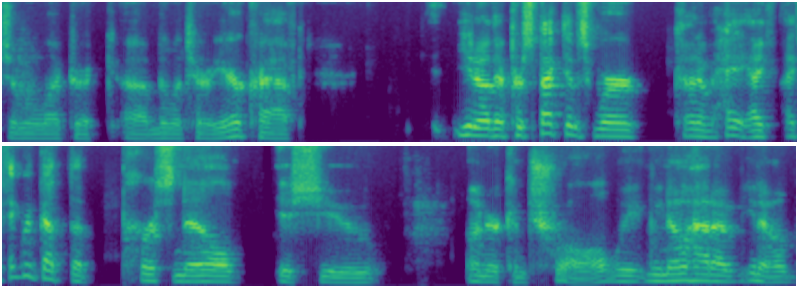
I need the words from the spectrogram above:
General Electric uh, military aircraft, you know, their perspectives were kind of, hey, I, I think we've got the personnel issue under control. We we know how to, you know,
